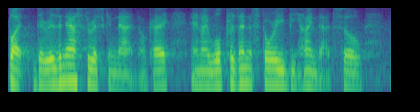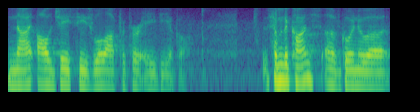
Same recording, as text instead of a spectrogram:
But there is an asterisk in that, okay? And I will present a story behind that. So, not all JCs will offer per a vehicle. Some of the cons of going to a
